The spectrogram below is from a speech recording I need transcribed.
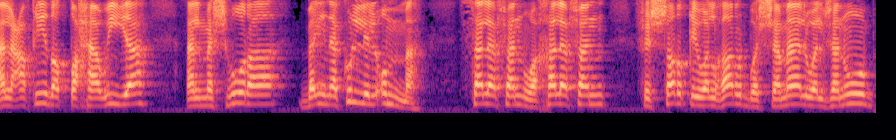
العقيدة الطحاوية المشهورة بين كل الأمة سلفا وخلفا في الشرق والغرب والشمال والجنوب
